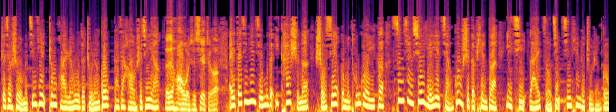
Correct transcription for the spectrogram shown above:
这就是我们今天《中华人物》的主人公。大家好，我是君阳。大家好，我是谢哲。哎，在今天节目的一开始呢，首先我们通过一个孙敬修爷爷讲故事的片段，一起来走进今天的主人公。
